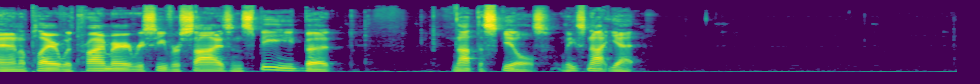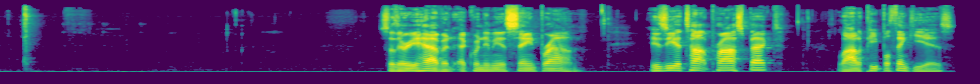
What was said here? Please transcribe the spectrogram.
and a player with primary receiver size and speed, but not the skills, at least not yet. So there you have it, Equanimeous St. Brown. Is he a top prospect? A lot of people think he is.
